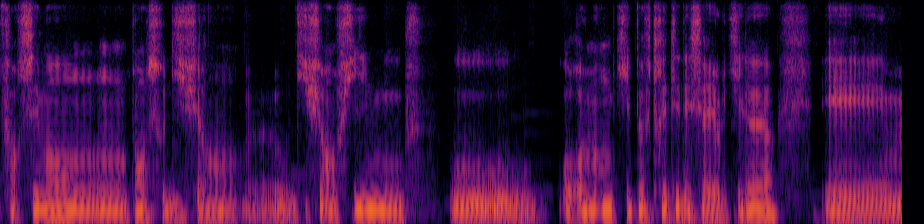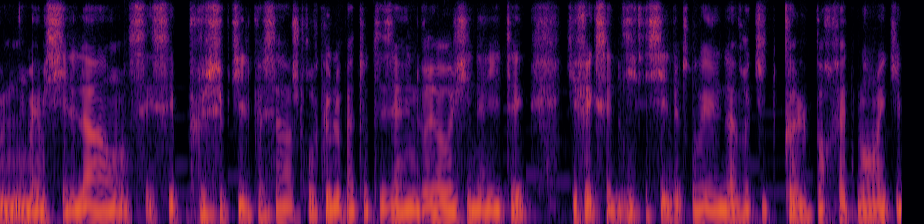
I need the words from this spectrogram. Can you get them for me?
forcément, on, pense aux différents, euh, aux différents films ou, ou, aux romans qui peuvent traiter des serial killers. Et même si là, c'est plus subtil que ça, je trouve que le bateau Thésée a une vraie originalité qui fait que c'est difficile de trouver une œuvre qui colle parfaitement et qui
